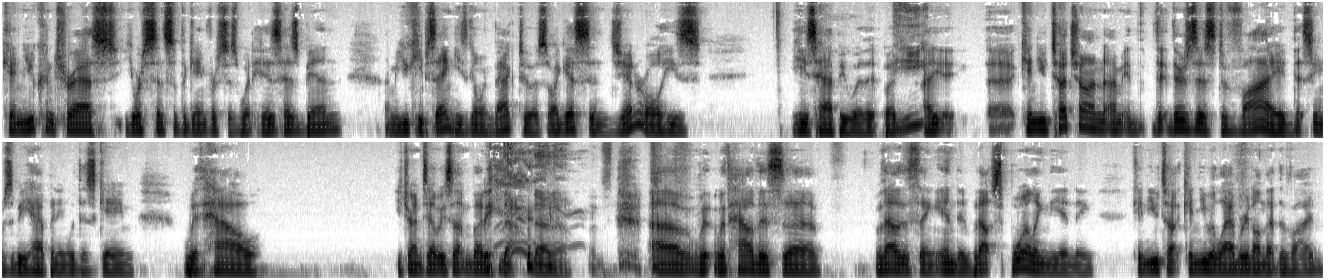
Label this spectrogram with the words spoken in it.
can you contrast your sense of the game versus what his has been? I mean, you keep saying he's going back to it, so I guess in general he's he's happy with it. But He- I uh, can you touch on? I mean, th- there's this divide that seems to be happening with this game, with how you trying to tell me something, buddy? no, no, no. Uh, with with how this uh, with how this thing ended, without spoiling the ending. Can you talk? Can you elaborate on that divide?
